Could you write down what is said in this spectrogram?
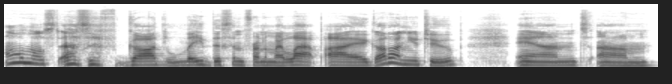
almost as if God laid this in front of my lap. I got on YouTube and um,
